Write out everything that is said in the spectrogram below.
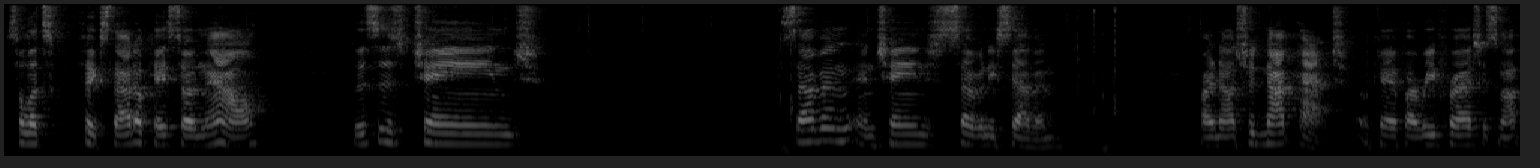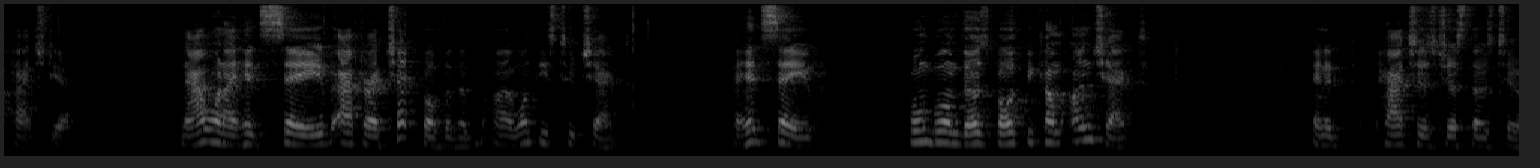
So let's fix that. Okay, so now this is change 7 and change 77. All right, now it should not patch. Okay, if I refresh, it's not patched yet. Now when I hit save, after I check both of them, I want these two checked. I hit save, boom, boom, those both become unchecked and it patches just those two.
